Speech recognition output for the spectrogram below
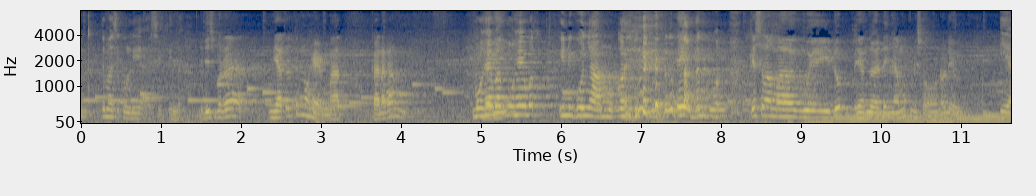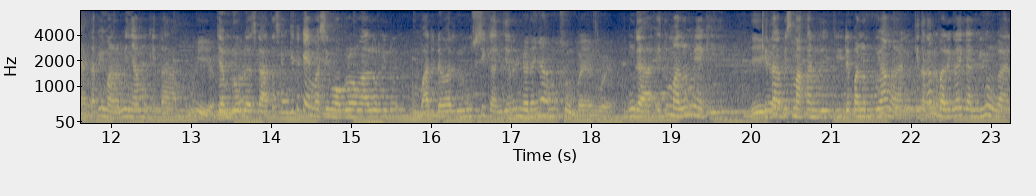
Itu masih kuliah sih kita. Jadi sebenarnya niatnya tuh mau hemat karena kan mau Dari- hemat mau hemat ini gue nyamuk aja. Eh gue kayak selama gue hidup yang nggak ada nyamuk di sono deh iya tapi malamnya nyamuk kita. Oh iya. jam 12 ke atas kan kita kayak masih ngobrol ngalur gitu ada dengerin musik anjir. Jadi nggak ada nyamuk sumpah ya gue. Enggak itu malamnya ki. Iya. kita habis makan di, di depan lempuyangan kita kan balik lagi kan bingung kan?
